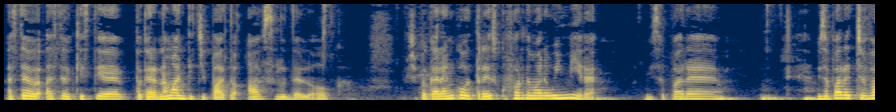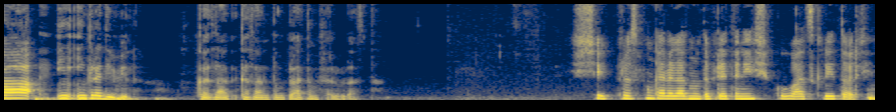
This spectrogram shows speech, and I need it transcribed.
asta e, asta e o chestie pe care n-am anticipat-o absolut deloc și pe care încă o trăiesc cu foarte mare uimire. Mi se pare, mi se pare ceva incredibil că s-a, că s-a întâmplat în felul ăsta. Și presupun că ai legat multe prietenii și cu alți scriitori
